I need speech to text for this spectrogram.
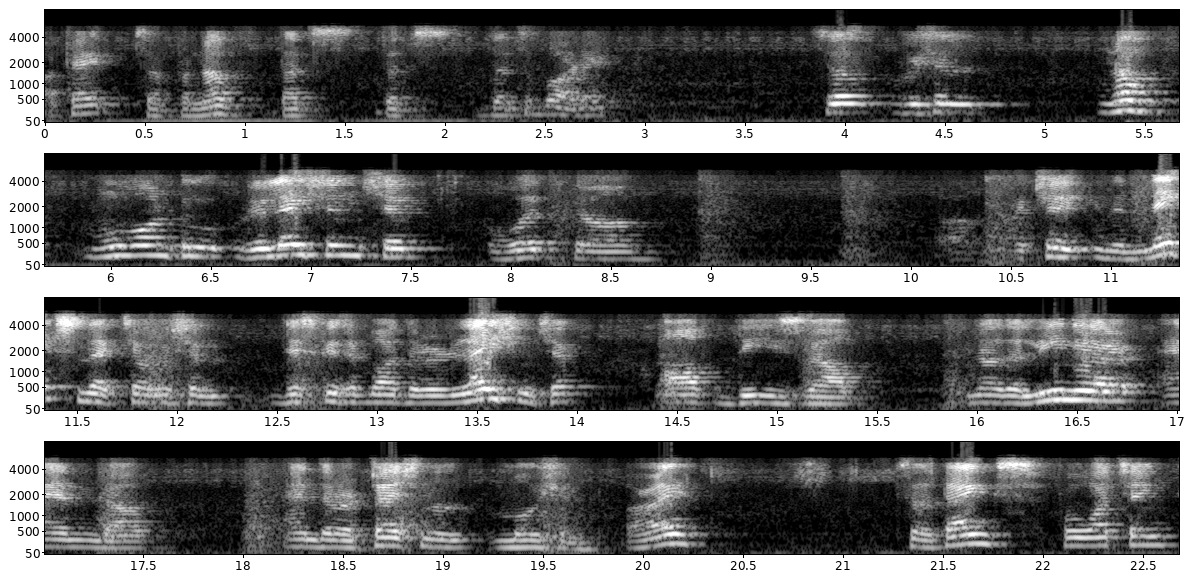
Okay, so for now that's that's that's about it. So we shall now move on to relationship with. Uh, actually, in the next lecture we shall discuss about the relationship of these, uh, you know, the linear and uh, and the rotational motion. All right. So thanks for watching,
